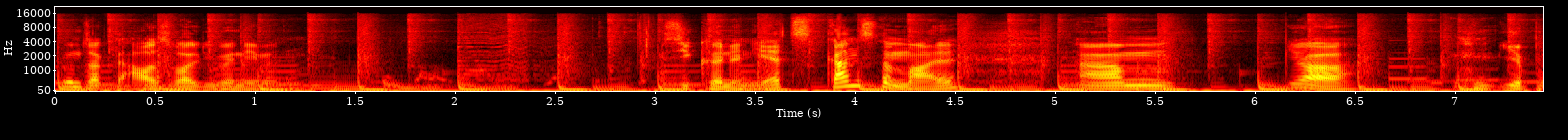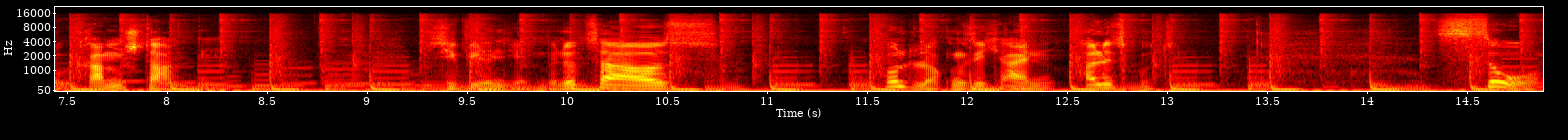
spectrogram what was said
Nun sagt er Auswahl übernehmen. Sie können jetzt ganz normal ähm, ja, Ihr Programm starten. Sie wählen Ihren Benutzer aus, und loggen sich ein. Alles gut. So,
